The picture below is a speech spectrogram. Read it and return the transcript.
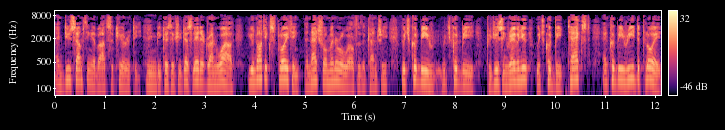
and do something about security. Hmm. Because if you just let it run wild, you're not exploiting the natural mineral wealth of the country, which could be, which could be producing revenue, which could be taxed and could be redeployed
